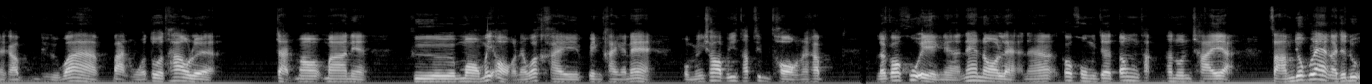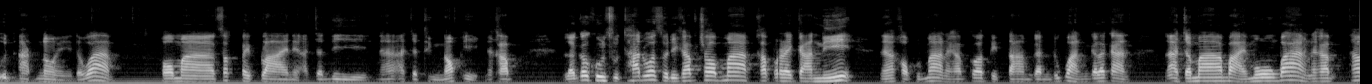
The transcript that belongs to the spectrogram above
นะครับ ถือว่าบาดหัวตัวเท่าเลยจัดมามาเนี่ยคือมองไม่ออกนะว่าใครเป็นใครกันแน่ ผมยังชอบที่ทับทิมทองนะครับ แล้วก็คู่เอกเนี่ยแน่นอนแหละนะฮะก็คงจะต้องถนนชัยอะสามยกแรกอาจจะดูอึดอัดหน่อย แต่ว่าพอมาสักปลายๆเนี่ยอาจจะดีนะฮะอาจจะถึงน็อกอีกนะครับ แล้วก็คุณสุดทัศน์ว่าสวัสดีครับชอบมากครับรายการนี้นะขอบคุณมากนะครับ ก็ติดตามกันทุกวันก็แล้วกัน อาจจะมาบ่ายโมงบ้างนะครับ ถ้า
